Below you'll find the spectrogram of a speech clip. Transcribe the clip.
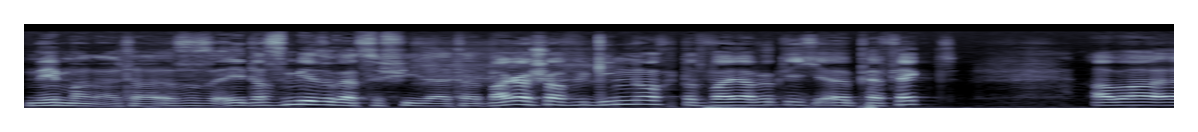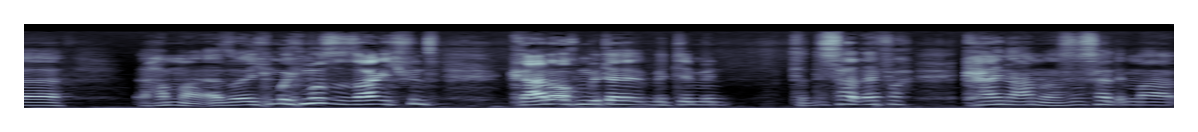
Nee, Mann, Alter. Das ist, ey, das ist mir sogar zu viel, Alter. Baggerschaufel ging noch, das war ja wirklich äh, perfekt. Aber äh, Hammer. Also ich, ich muss so sagen, ich finde es gerade auch mit der, mit dem, mit, das ist halt einfach, keine Ahnung, das ist halt immer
